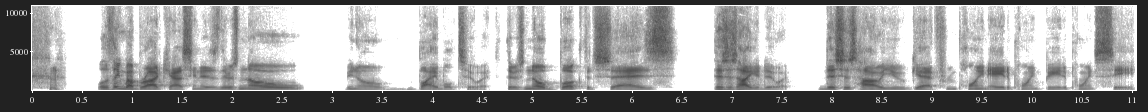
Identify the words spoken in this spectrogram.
well, the thing about broadcasting is there's no, you know, Bible to it. There's no book that says this is how you do it. This is how you get from point A to point B to point C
